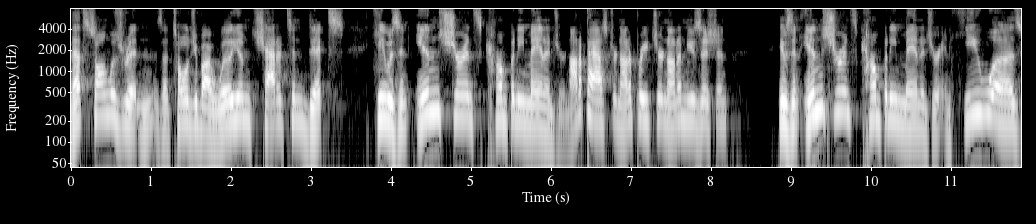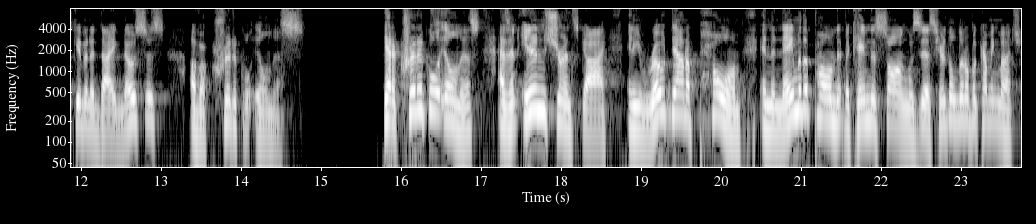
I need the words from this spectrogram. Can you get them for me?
that song was written, as I told you, by William Chatterton Dix. He was an insurance company manager, not a pastor, not a preacher, not a musician. He was an insurance company manager, and he was given a diagnosis of a critical illness. He had a critical illness as an insurance guy, and he wrote down a poem. And the name of the poem that became the song was this Hear the little becoming much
